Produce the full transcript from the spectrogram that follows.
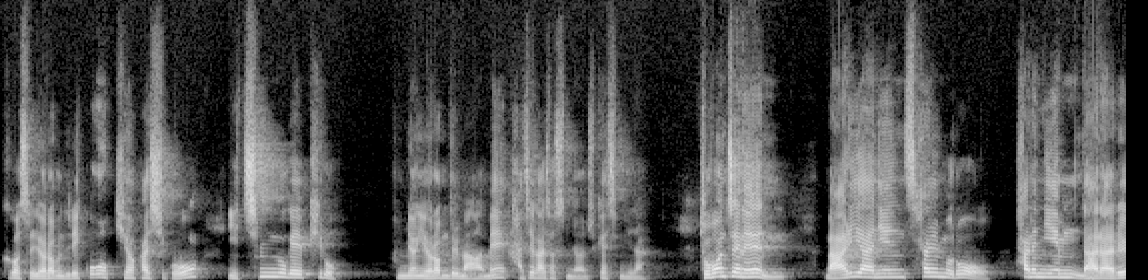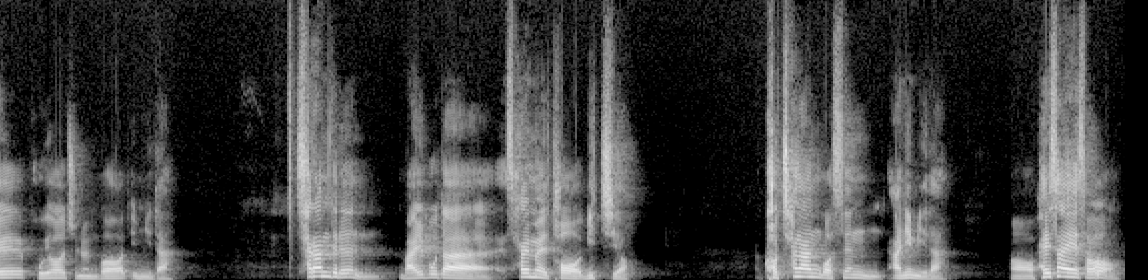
그것을 여러분들이 꼭 기억하시고 이 침묵의 피로 분명히 여러분들 마음에 가져가셨으면 좋겠습니다. 두 번째는 말이 아닌 삶으로 하느님 나라를 보여주는 것입니다. 사람들은 말보다 삶을 더 믿지요. 거창한 것은 아닙니다. 어, 회사에서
